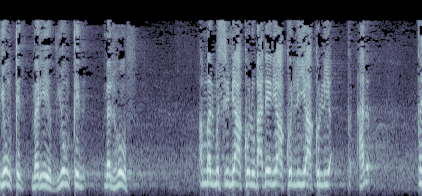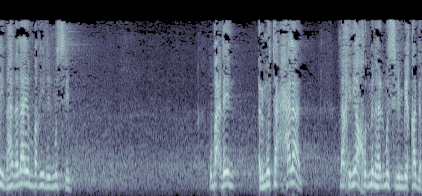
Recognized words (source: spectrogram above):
ينقذ مريض ينقذ ملهوف. أما المسلم يأكل وبعدين يأكل لي يأكل لي. هذا طيب هذا لا ينبغي للمسلم. وبعدين المتع حلال لكن يأخذ منها المسلم بقدر.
